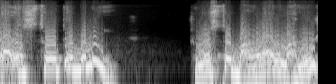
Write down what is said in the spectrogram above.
দ্বারস্থ হতে বলুন। সমস্ত বাংলার মানুষ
